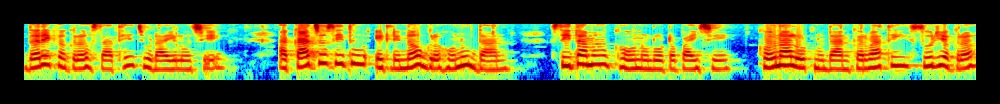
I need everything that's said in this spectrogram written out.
દરેક ગ્રહ સાથે જોડાયેલો છે. આ કાચું સીધું એટલે નવ ગ્રહોનું દાન. સીતામાં ઘઉંનો લોટ અપાય છે. ઘઉંના લોટનું દાન કરવાથી સૂર્યગ્રહ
